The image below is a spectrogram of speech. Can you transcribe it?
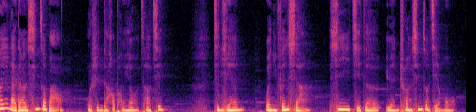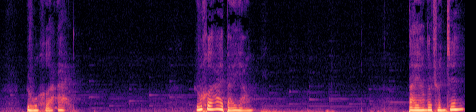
欢迎来到星座宝，我是你的好朋友曹静。今天为你分享新一集的原创星座节目《如何爱》。如何爱白羊？白羊的纯真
